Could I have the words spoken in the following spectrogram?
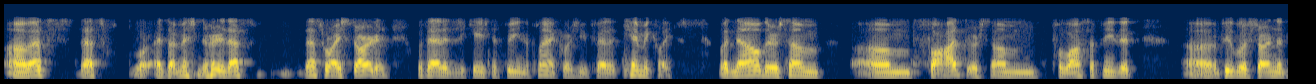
Uh, that's that's as I mentioned earlier. That's that's where I started with that education of feeding the plant. Of course, you fed it chemically, but now there's some um, thought or some philosophy that uh, people are starting to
